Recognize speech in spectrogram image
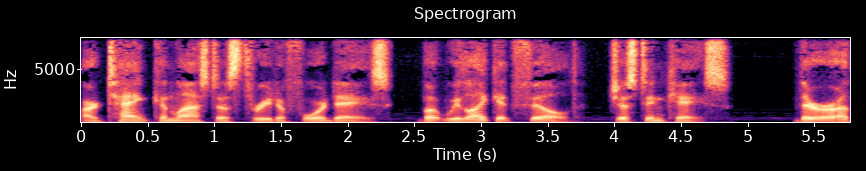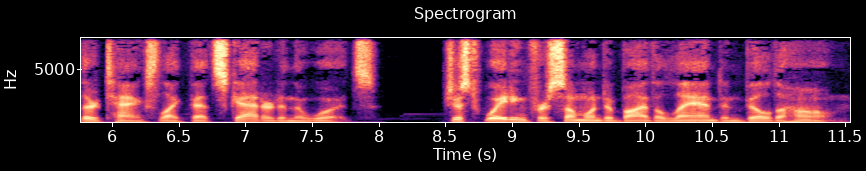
Our tank can last us three to four days, but we like it filled, just in case. There are other tanks like that scattered in the woods. Just waiting for someone to buy the land and build a home.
